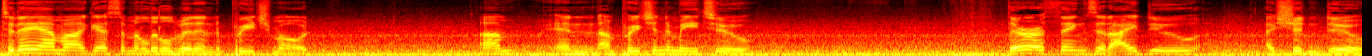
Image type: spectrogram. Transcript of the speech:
Today, I'm, I guess, I'm a little bit into preach mode. I'm, and I'm preaching to me too. There are things that I do I shouldn't do.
